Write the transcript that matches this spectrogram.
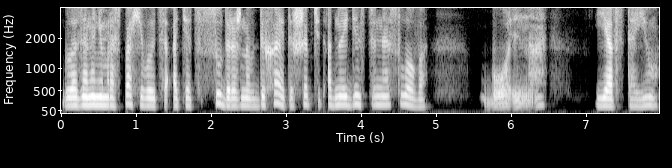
Глаза на нем распахиваются, отец судорожно вдыхает и шепчет одно единственное слово. «Больно». Я встаю,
